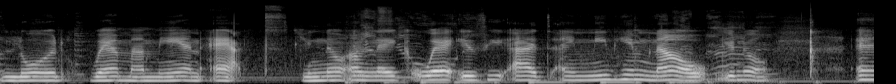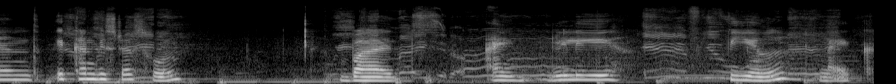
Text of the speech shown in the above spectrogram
Lord, where my man at? You know, I'm like, where is he at? I need him now, you know. And it can be stressful, but I really feel like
